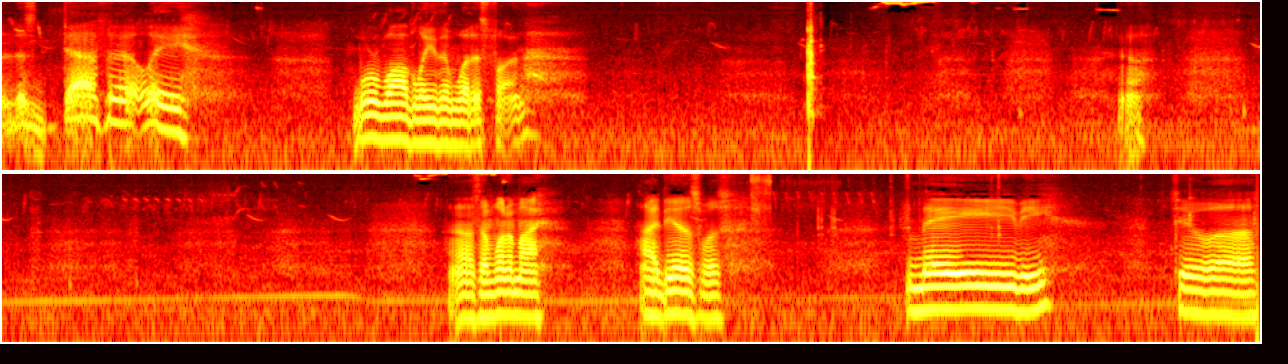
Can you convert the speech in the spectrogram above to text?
it is definitely more wobbly than what is fun. Yeah. Uh, so one of my ideas was maybe to uh,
